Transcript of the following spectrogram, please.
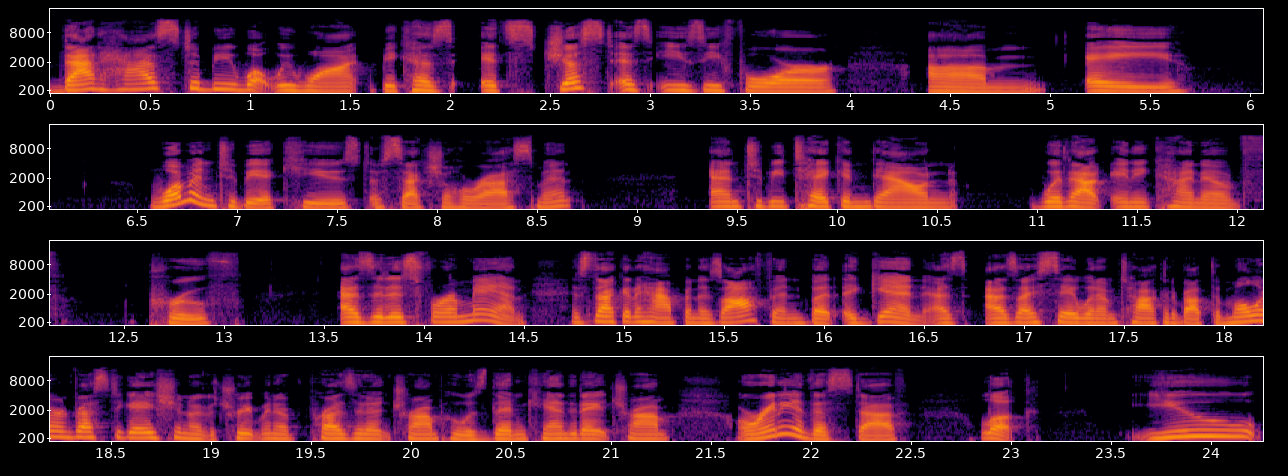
that has to be what we want because it's just as easy for um, a woman to be accused of sexual harassment and to be taken down without any kind of proof as it is for a man. It's not going to happen as often, but again, as as I say when I'm talking about the Mueller investigation or the treatment of President Trump who was then candidate Trump or any of this stuff, look, you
